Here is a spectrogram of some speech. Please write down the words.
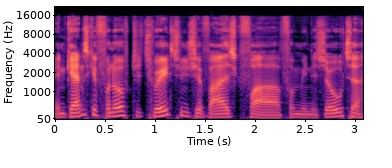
en ganske fornuftig trade, synes jeg faktisk, fra, fra Minnesota.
